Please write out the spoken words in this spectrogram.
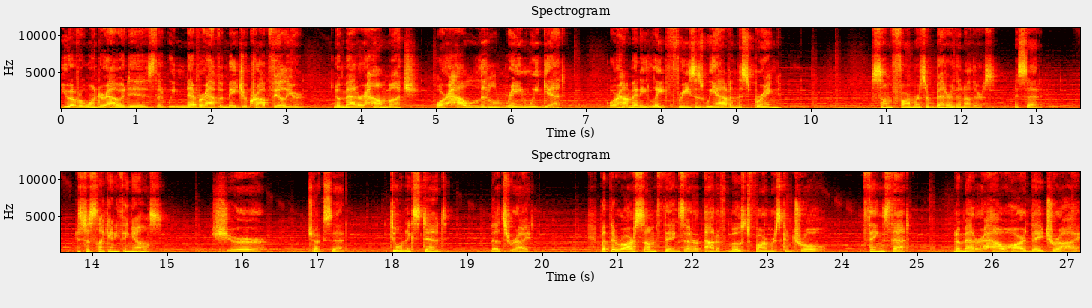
You ever wonder how it is that we never have a major crop failure, no matter how much or how little rain we get, or how many late freezes we have in the spring? Some farmers are better than others, I said. It's just like anything else. Sure, Chuck said. To an extent, that's right. But there are some things that are out of most farmers' control. Things that, no matter how hard they try,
